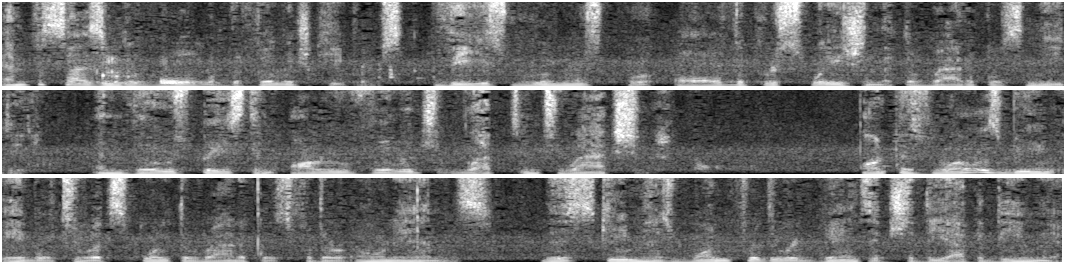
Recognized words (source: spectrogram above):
emphasizing the role of the village keepers. These rumors were all the persuasion that the radicals needed, and those based in Aaru village leapt into action. On, as well as being able to exploit the radicals for their own ends, this scheme has one further advantage to the academia.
